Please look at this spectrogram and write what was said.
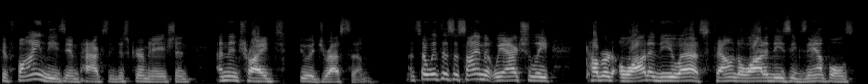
to find these impacts of discrimination, and then try to address them. And so with this assignment, we actually covered a lot of the US, found a lot of these examples,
